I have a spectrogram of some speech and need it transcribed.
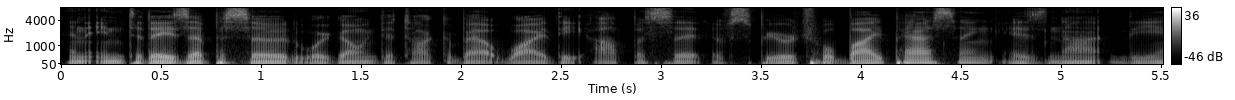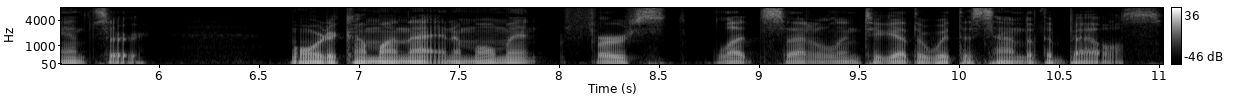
and in today's episode, we're going to talk about why the opposite of spiritual bypassing is not the answer. More to come on that in a moment. First, let's settle in together with the sound of the bells.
